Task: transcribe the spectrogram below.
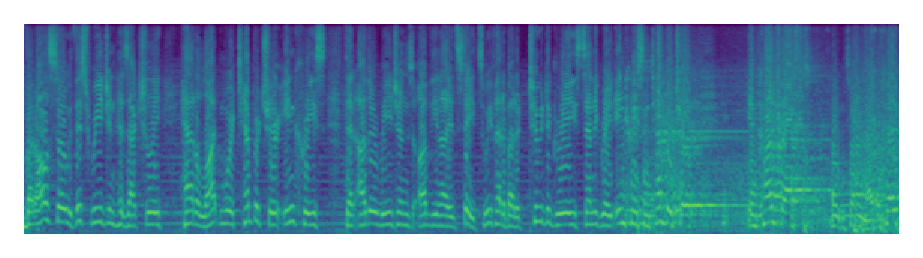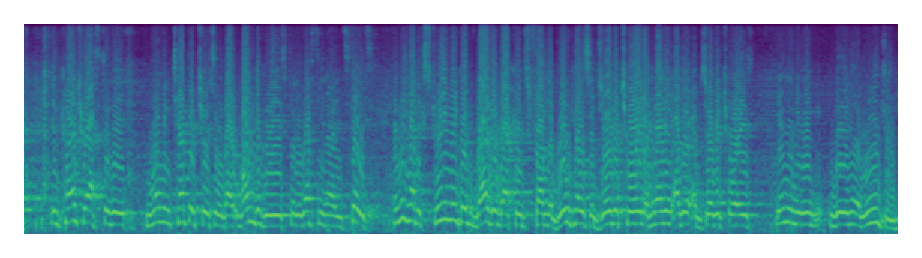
but also this region has actually had a lot more temperature increase than other regions of the United States. We've had about a two degree centigrade increase in temperature in contrast, oh, okay? In contrast to the warming temperatures of about one degrees for the rest of the United States. And we have extremely good weather records from the Blue Hills Observatory and many other observatories in the New England region.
